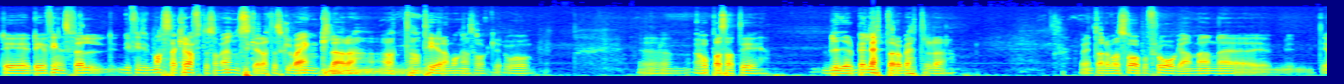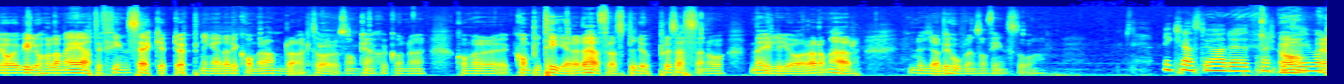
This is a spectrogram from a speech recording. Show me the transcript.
det, det finns väl det finns ju massa krafter som önskar att det skulle vara enklare att hantera många saker. Och, Eh, jag hoppas att det blir lättare och bättre där. Jag vet inte om det var svar på frågan, men eh, jag vill hålla med att det finns säkert öppningar där det kommer andra aktörer som kanske kunde, kommer komplettera det här för att speeda upp processen och möjliggöra de här nya behoven som finns. Då. Niklas, du hade ett perspektiv ja, också.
